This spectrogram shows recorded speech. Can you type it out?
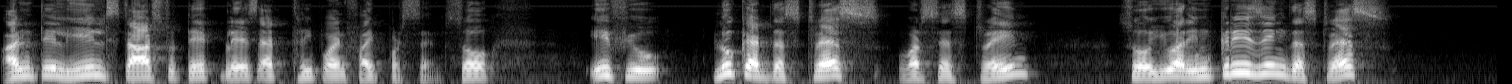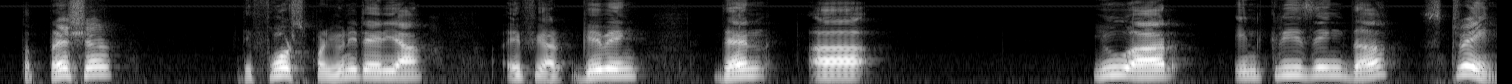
until yield starts to take place at 3.5 percent. So, if you look at the stress versus strain. So, you are increasing the stress, the pressure, the force per unit area if you are giving then uh, you are increasing the strain.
